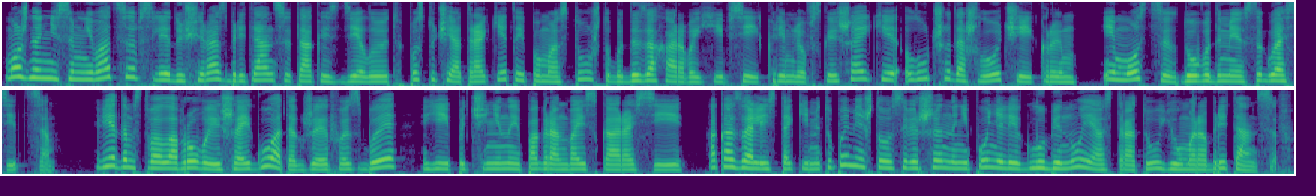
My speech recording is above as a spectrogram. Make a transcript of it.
Можно не сомневаться, в следующий раз британцы так и сделают. Постучат ракетой по мосту, чтобы до Захаровой и всей кремлевской шайки лучше дошло чей Крым. И мост с их доводами согласится. Ведомства Лаврова и Шойгу, а также ФСБ, ей подчинены погранвойска России, оказались такими тупыми, что совершенно не поняли глубину и остроту юмора британцев.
